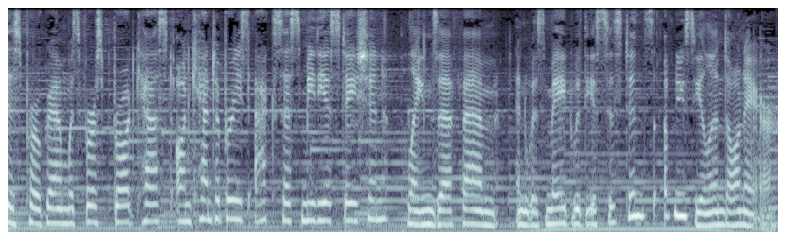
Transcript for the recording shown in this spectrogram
This program was first broadcast on Canterbury's access media station, Plains FM, and was made with the assistance of New Zealand On Air.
